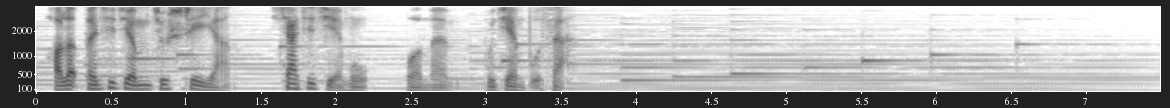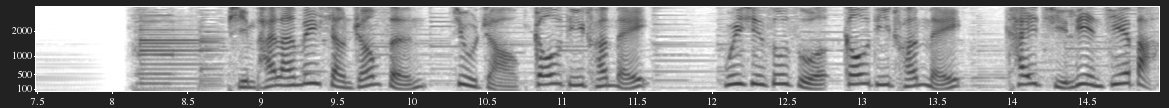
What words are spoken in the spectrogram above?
好了，本期节目就是这样，下期节目我们不见不散。品牌蓝 V 想涨粉就找高迪传媒，微信搜索高迪传媒，开启链接吧。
